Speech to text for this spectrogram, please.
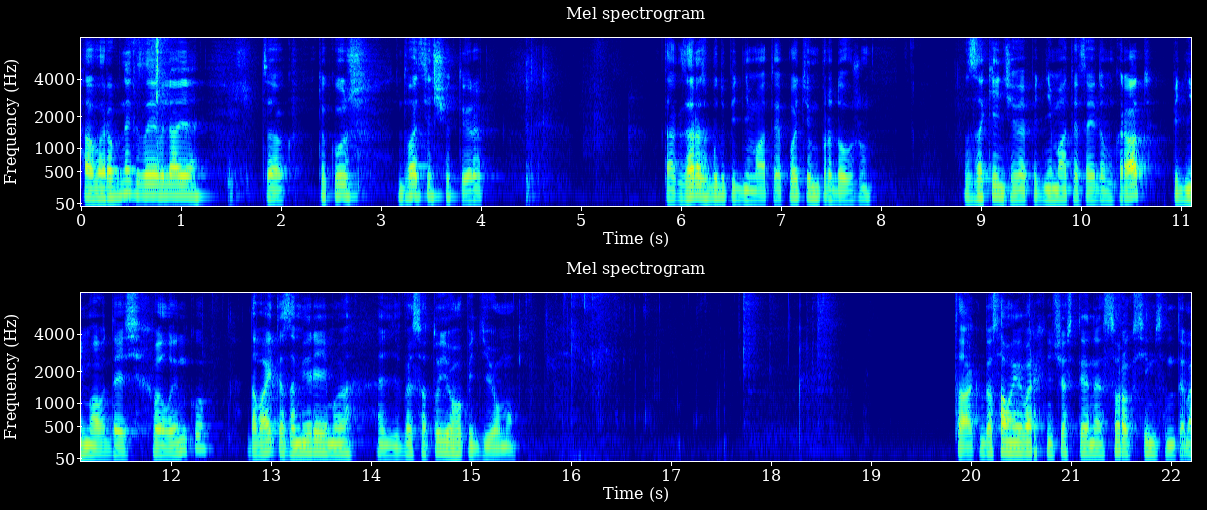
а виробник заявляє так, також 24. Так, зараз буду піднімати, а потім продовжу. Закінчив я піднімати цей домкрат, піднімав десь хвилинку. Давайте заміряємо висоту його підйому. Так, до самої верхньої частини 47 см.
